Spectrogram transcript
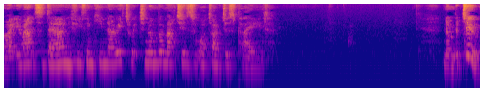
Write your answer down if you think you know it. Which number matches what I've just played? Number two.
